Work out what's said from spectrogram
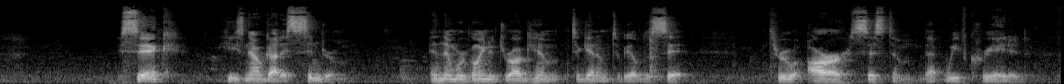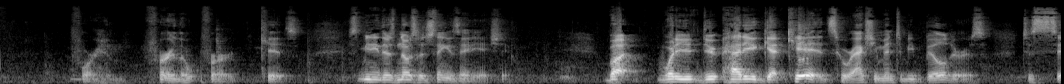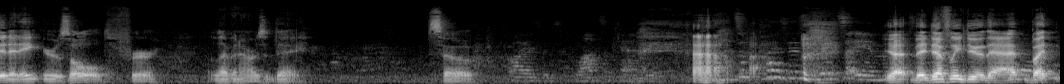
sick. He's now got a syndrome. and then we're going to drug him to get him to be able to sit through our system that we've created for him for the for kids. Meaning, there's no such thing as ADHD. But what do you do? How do you get kids who are actually meant to be builders to sit at eight years old for 11 hours a day? So, Prizes, lots of candy. Lots of prizes, yeah, they definitely do that. But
